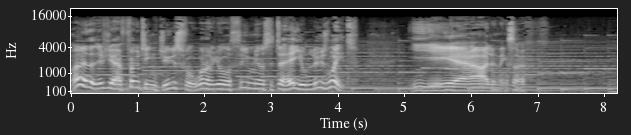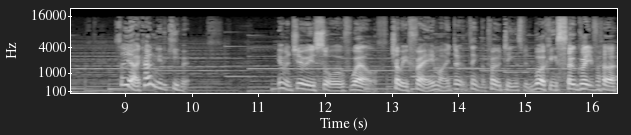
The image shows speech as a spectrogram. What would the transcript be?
Well, that if you have protein juice for one of your three meals a day, you'll lose weight. Yeah, I don't think so. So yeah, I kind of need to keep it. Chewie's sort of, well, chubby frame, I don't think the protein's been working so great for her.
